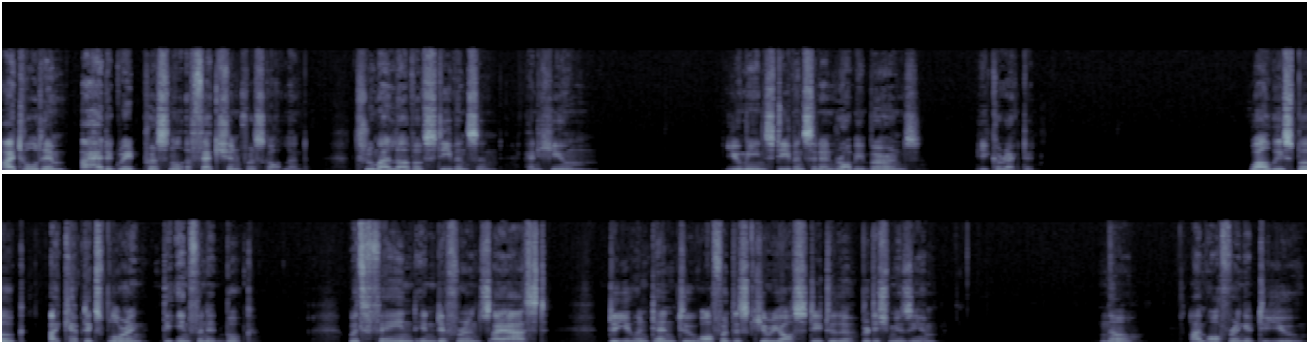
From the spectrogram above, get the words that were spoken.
I told him I had a great personal affection for Scotland through my love of Stevenson and Hume. You mean Stevenson and Robbie Burns, he corrected. While we spoke, I kept exploring the infinite book. With feigned indifference, I asked, do you intend to offer this curiosity to the British Museum? No, I'm offering it to you,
